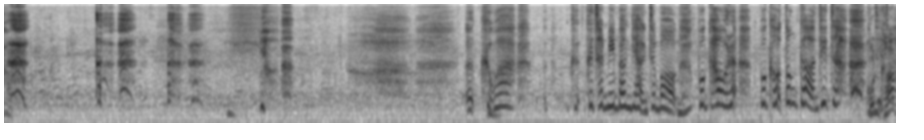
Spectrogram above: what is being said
ค่ะเออคือว่าคือคือฉันมีบางอย่างจะบอก พวกเขานะพวกเขาต้องการที่จะคุณครับ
